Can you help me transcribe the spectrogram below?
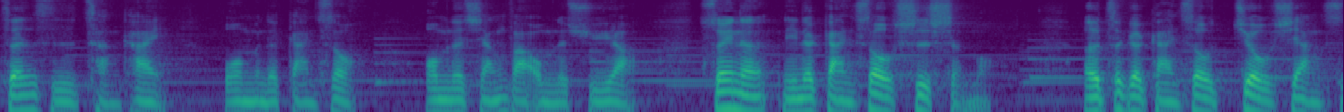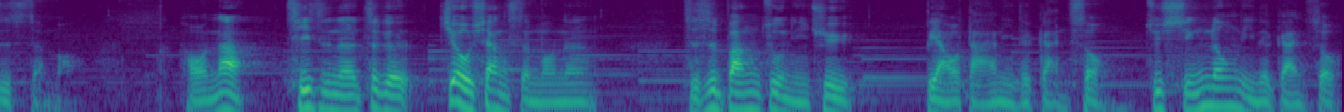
真实敞开我们的感受、我们的想法、我们的需要。所以呢，你的感受是什么？而这个感受就像是什么？好，那其实呢，这个就像什么呢？只是帮助你去表达你的感受，去形容你的感受。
